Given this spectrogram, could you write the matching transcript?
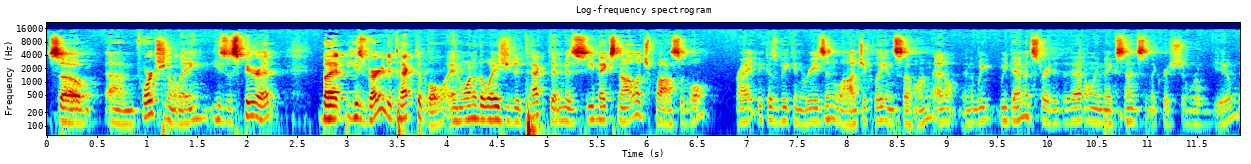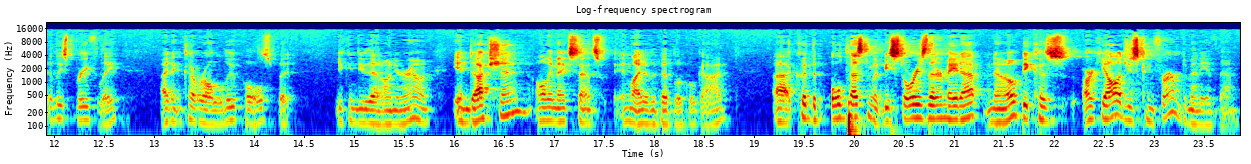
So, um, fortunately, he's a spirit, but he's very detectable, and one of the ways you detect him is he makes knowledge possible. right? Because we can reason logically and so on. I don't, and we, we demonstrated that that only makes sense in the Christian worldview, at least briefly. I didn't cover all the loopholes, but you can do that on your own. Induction only makes sense in light of the biblical God. Uh, could the Old Testament be stories that are made up? No, because archaeology has confirmed many of them.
